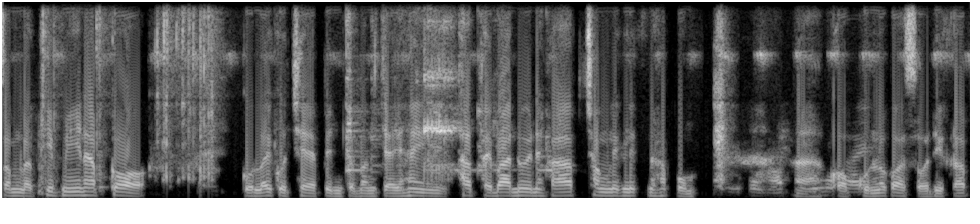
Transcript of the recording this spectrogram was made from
สำหรับคลิปนี้นะครับก็กดไลค์กดแชร์เป็นกำลังใจให้ทัพไทยบ้านด้วยนะครับ ช่องเล็ก ๆ นะครับผมอขอบคุณแล้วก็สวัสดีครับ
